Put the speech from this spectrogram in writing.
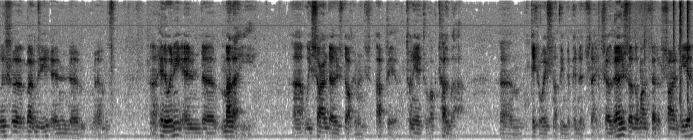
with uh, Bundy and um, um, uh, Herewini and uh. Uh, we signed those documents up there, 28th of October, um, Declaration of Independence Day. So those are the ones that are signed here.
